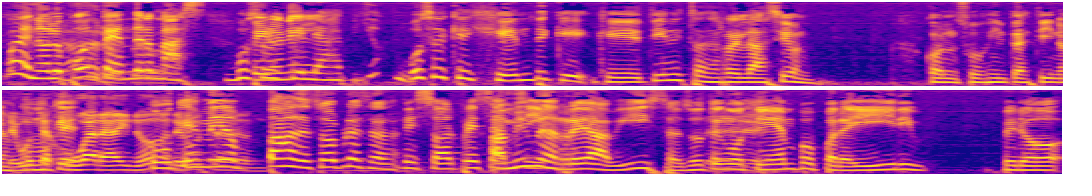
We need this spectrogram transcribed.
Bueno, lo puedo entender pero- más. ¿Vos Pero en sabés el que- avión. Vos sabés que hay gente que, que tiene esta relación con sus intestinos. Le gusta como que, jugar ahí, ¿no? Como que es gusta- medio paz de sorpresa. De sorpresa, A mí sí. me reavisa, yo Sí. tengo tiempo para ir y... Pero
